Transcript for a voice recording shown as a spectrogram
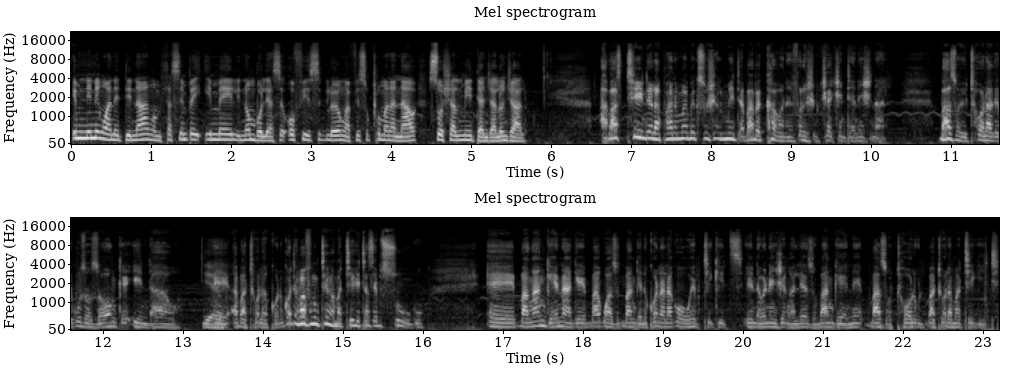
Imininingwane Dinango mhlasimpe email inombolo yase office kuloyo ongafisa ukuxhumana nawe social media njalo njalo. abasithinde lapha mabe ku social media babe Covenant Fellowship Church International bazoyithola ke kuzo zonke indawo Yeah. eh abathola khona kodwa abafuna ukuthenga amathikithi asebusuku eh bangangena ke bakwazi ukuthi bangene khona la ko web tickets endaweni enjengalezo bangene bazothola ukuthi bathola amathikithi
